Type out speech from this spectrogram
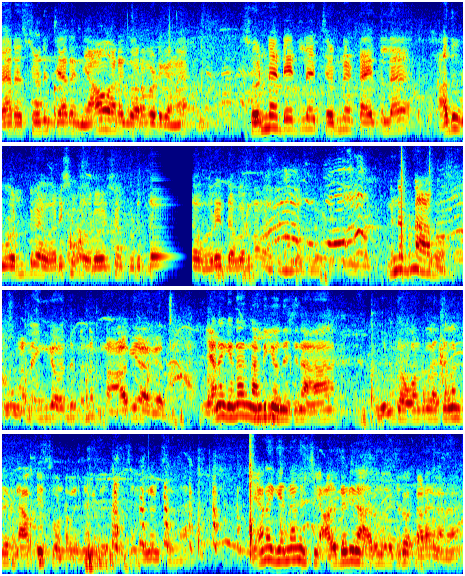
வேற ஸ்டூடெண்ட்ஸ் யாரும் ஞாபகம் எனக்கு வர மாட்டேங்காங்க சொன்ன டேட்ல சொன்ன டயத்துல அது ஒன்றரை வருஷம் ஒரு வருஷம் கொடுத்த ஒரே தவறுனா நான் முன்ன ஆகும் ஆனா இங்க வந்து முன்ன பின்ன ஆகவே ஆகாது. எனக்கு என்ன நம்பிக்கை வந்துச்சுன்னா இந்த ஒன்றரை லட்சம்லாம் தெரியும் ஆஃபீஸ் ஒன்றரை லட்சம் இல்லைன்னு சொல்ல எனக்கு என்னன்னு ஆல்ரெடி நான் அறுபது லட்ச ரூபா கடங்கானேன்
